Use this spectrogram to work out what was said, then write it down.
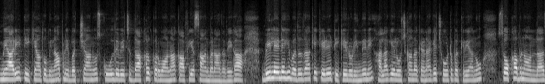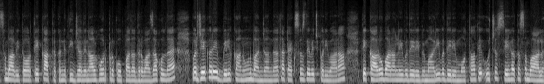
ਮਿਆਰੀ ਟੀਕਿਆਂ ਤੋਂ ਬਿਨਾਂ ਆਪਣੇ ਬੱਚਿਆਂ ਨੂੰ ਸਕੂਲ ਦੇ ਵਿੱਚ ਦਾਖਲ ਕਰਵਾਉਣਾ ਕਾਫੀ ਆਸਾਨ ਬਣਾ ਦੇਵੇਗਾ। ਬਿੱਲ ਇਹ ਨਹੀਂ ਬਦਲਦਾ ਕਿ ਕਿਹੜੇ ਟੀਕੇ ਲੋੜੀਂਦੇ ਨੇ? ਹਾਲਾਂਕਿ ਆਲੋਚਕਾਂ ਦਾ ਕਹਿਣਾ ਹੈ ਕਿ ਛੋਟ ਪ੍ਰਕਿਰਿਆ ਨੂੰ ਸੌਖਾ ਬਣਾਉਣ ਨਾਲ ਸੰਭਾਵੀ ਤੌਰ ਤੇ ਘਾਤਕ ਨਤੀਜਿਆਂ ਦੇ ਨਾਲ ਹੋਰ ਪ੍ਰਕੋਪਾਂ ਦਾ ਦਰਵਾਜ਼ਾ ਖੁੱਲਦਾ ਹੈ। ਪਰ ਜੇਕਰ ਇਹ ਬਿੱਲ ਕਾਨੂੰਨ ਬਣ ਜਾਂਦਾ ਹੈ ਤਾਂ ਟੈਕਸਸ ਦੇ ਵਿੱਚ ਪਰਿਵਾਰਾਂ ਤੇ ਕਾਰੋਬਾਰਾਂ ਲਈ ਵਧੇਰੇ ਬਿਮਾਰੀ, ਵਧੇਰੇ ਮੌਤਾਂ ਤੇ ਉੱਚ ਸਿਹਤ ਸੰਭਾਲ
